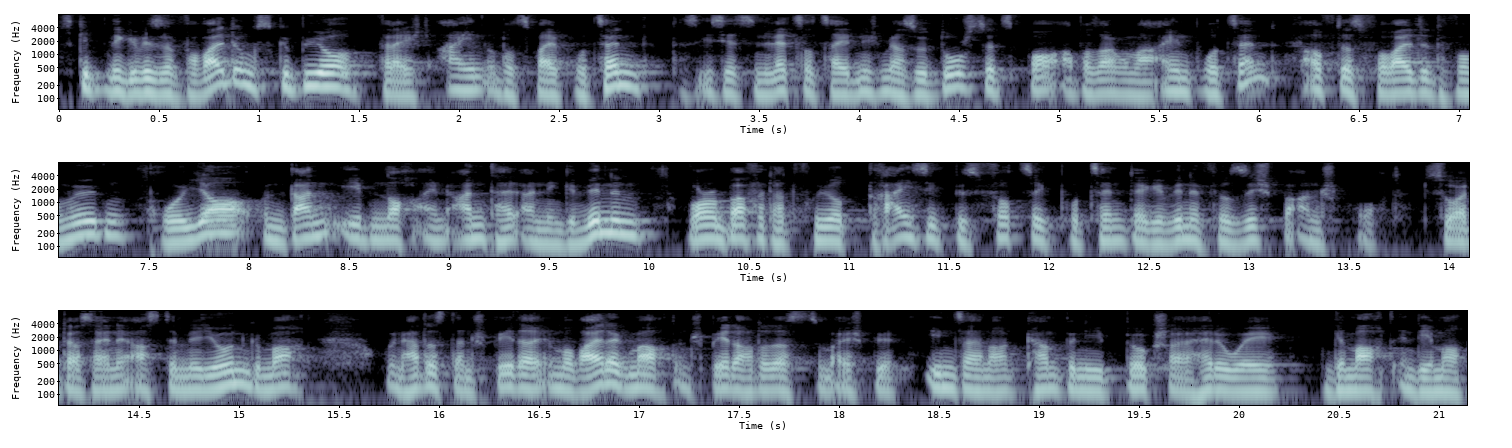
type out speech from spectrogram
Es gibt eine gewisse Verwaltungsgebühr, vielleicht ein oder zwei Prozent. Das ist jetzt in letzter Zeit nicht mehr so durchsetzbar, aber sagen wir mal ein Prozent auf das verwaltete Vermögen pro Jahr und dann eben noch ein Anteil an den Gewinnen. Warren Buffett hat früher 30 bis 40 Prozent der Gewinne für sich beansprucht. So hat er seine erste Million gemacht und hat es dann später immer weiter gemacht und später hat er das zum Beispiel in seiner Company Berkshire Hathaway gemacht, indem er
